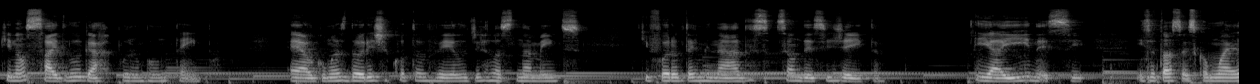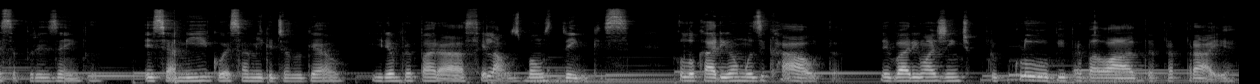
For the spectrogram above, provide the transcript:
que não sai do lugar por um bom tempo. É algumas dores de cotovelo de relacionamentos que foram terminados são desse jeito. E aí, nesse, em situações como essa, por exemplo, esse amigo, essa amiga de aluguel iriam preparar, sei lá, uns bons drinks, colocariam a música alta, levariam a gente pro clube, pra balada, pra praia,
